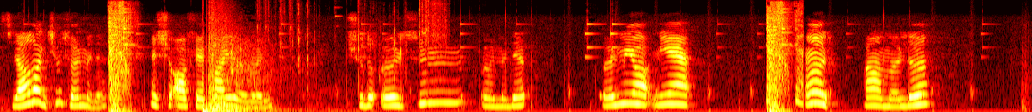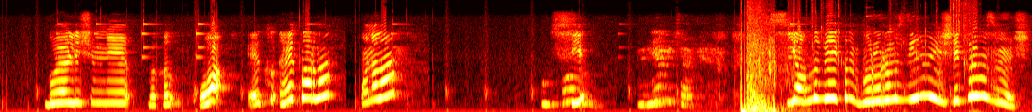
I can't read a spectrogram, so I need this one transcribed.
silah alan kim ölmedi. E, şu AFK'yı da öldürelim. Şu da ölsün. Ölmedi. Ölmüyor. Niye? Öl. Tamam öldü. Bu öldü şimdi. Bakalım. Oha! Hack, hack var lan. O ne lan? Mu çocuk? Siyahlı hacker gururumuz değilmiş. Hacker'ımızmış.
